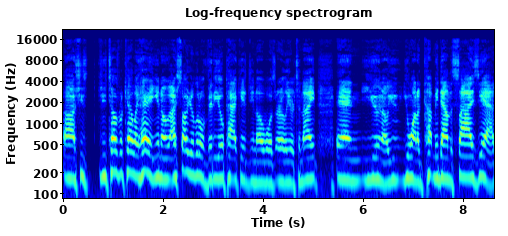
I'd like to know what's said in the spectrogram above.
Uh, she's she tells Raquel like, "Hey, you know, I saw your little video package, you know, was earlier tonight, and you know, you you want to cut me down the size? Yeah,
